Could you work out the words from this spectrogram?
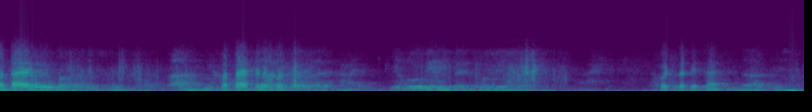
хватает? А? Не хватает или хватает? да. Я был уверен, что это тоже. Хочешь записать? Да, конечно.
